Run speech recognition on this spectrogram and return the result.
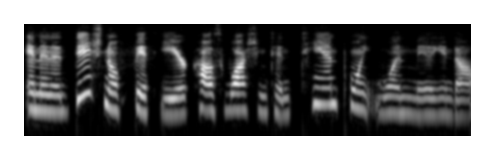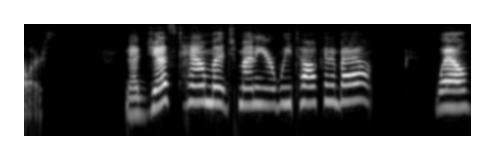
and an additional fifth year cost Washington $10.1 million. Now just how much money are we talking about? Well,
